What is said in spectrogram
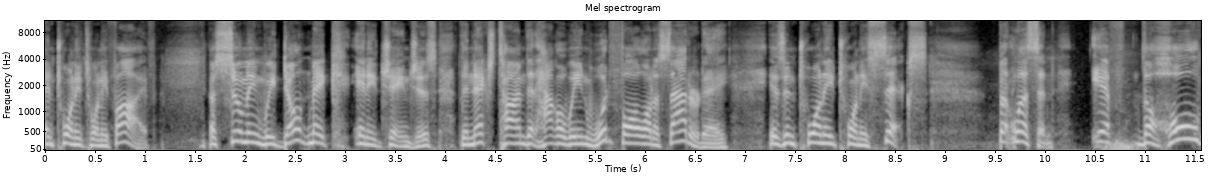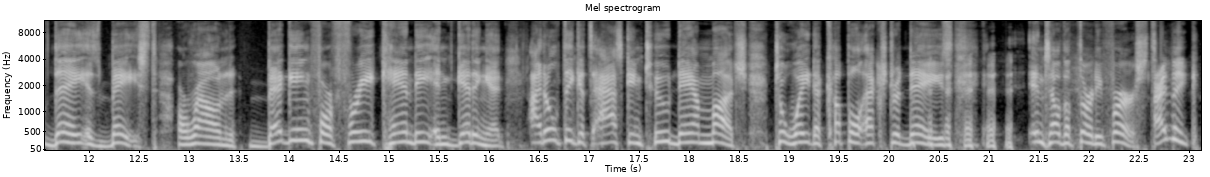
in 2025. Assuming we don't make any changes, the next time that Halloween would fall on a Saturday is in 2026. But listen, if the whole day is based around begging for free candy and getting it, I don't think it's asking too damn much to wait a couple extra days until the 31st. I think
